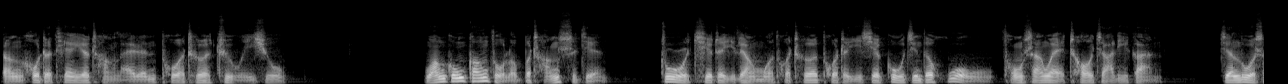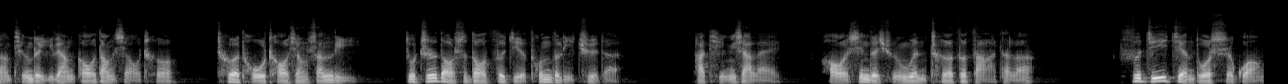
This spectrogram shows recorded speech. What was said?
等候着天野厂来人拖车去维修。王工刚走了不长时间。柱骑着一辆摩托车，拖着一些购进的货物从山外朝家里赶。见路上停着一辆高档小车，车头朝向山里，就知道是到自己村子里去的。他停下来，好心的询问车子咋的了。司机见多识广，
